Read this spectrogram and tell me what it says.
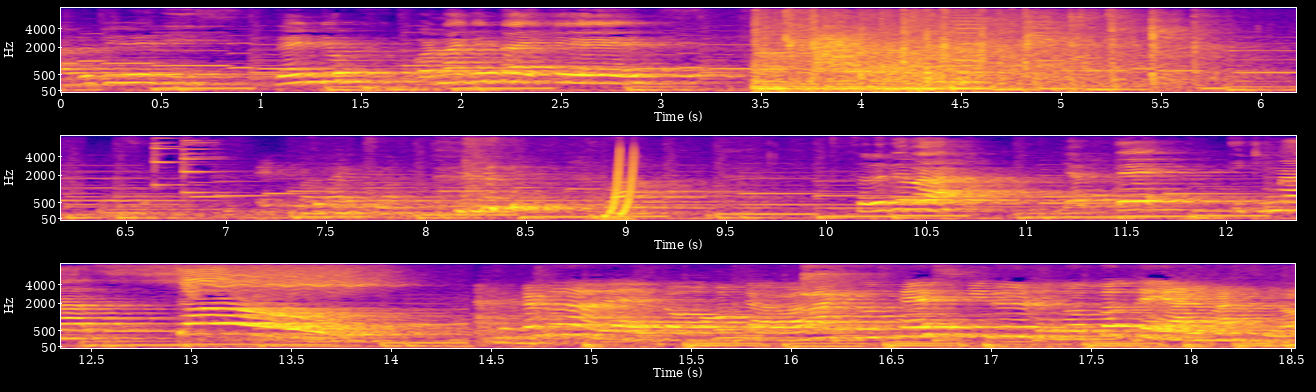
アルビレディス全力輪投げ対決それではやっていきましょう。せっかくなので、えっと、今回は輪投げの正式ルールにのっとってやりますよ。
